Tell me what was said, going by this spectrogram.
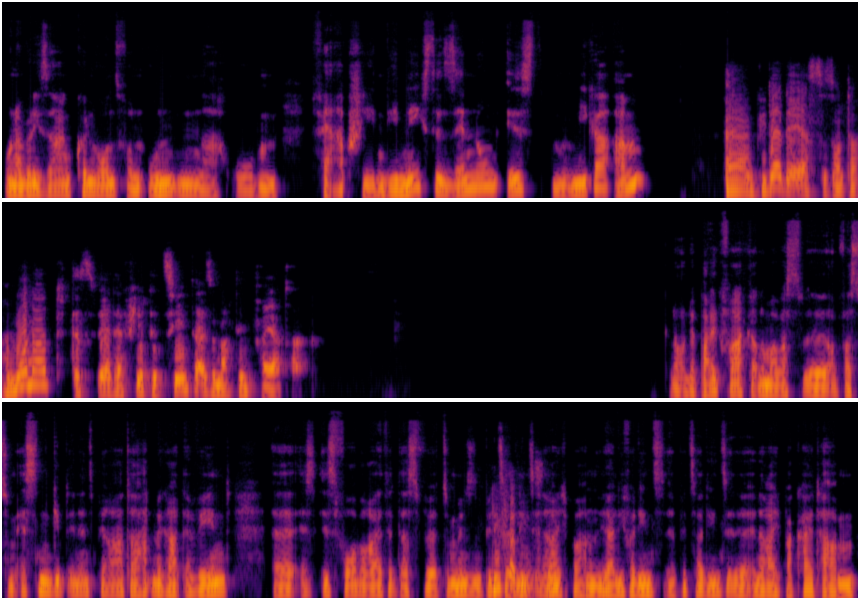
Und dann würde ich sagen, können wir uns von unten nach oben verabschieden. Die nächste Sendung ist, Mika, am äh, wieder der erste Sonntag im Monat. Das wäre der vierte, zehnte, also nach dem Feiertag. Genau, und der Palk fragt gerade nochmal, was, äh, ob was zum Essen gibt in Inspirator. Hatten wir gerade erwähnt. Äh, es ist vorbereitet, dass wir zumindest einen Pizzadienst in, ne? Erreichbar mhm. ja, Lieferdienst, äh, Pizzadienst in, in, Erreichbarkeit haben.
